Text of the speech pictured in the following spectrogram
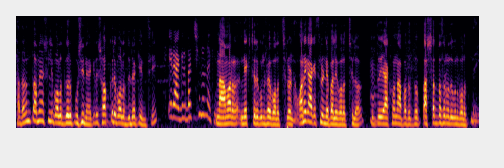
সাধারণত আমি আসলে বলদ গরু পুষি না কিন্তু শখ করে বলদ দুটা কিনছি। এর আগের বার ছিল নাকি? না আমার নেক্সট ইয়ারে কোনো সময় বলদ ছিল না। অনেক আগে ছিল নেপালি বলদ ছিল কিন্তু এখন আপাতত পাঁচ সাত বছরের মধ্যে কোনো বলদ নেই।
